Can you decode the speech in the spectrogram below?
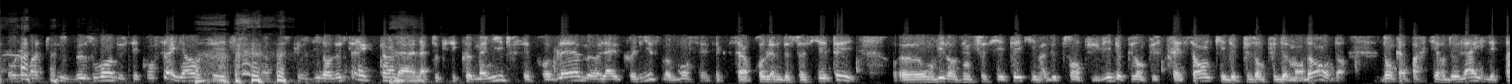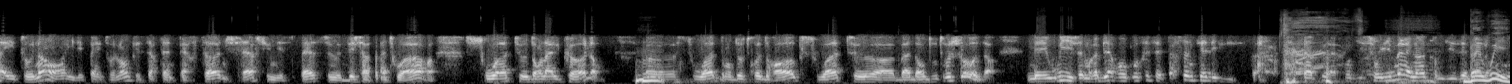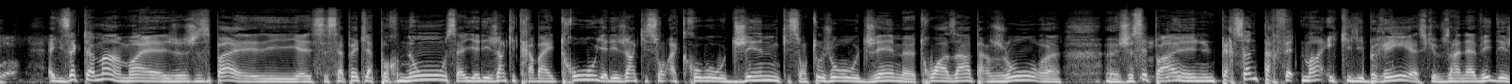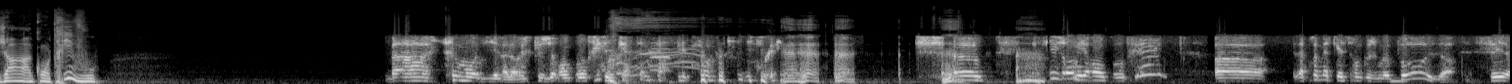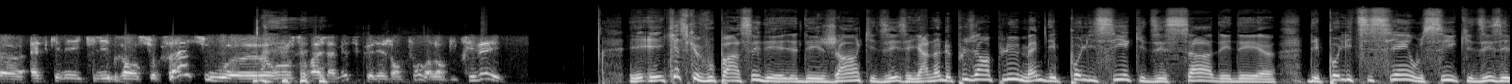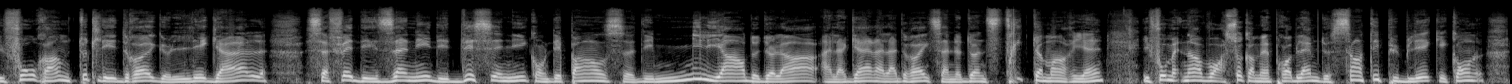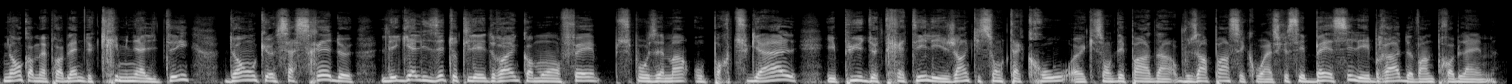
on, aura, tous besoin de ses conseils. Hein. C'est un peu ce que je dis dans le texte. Hein. La, la, toxicomanie, tous ces problèmes, euh, l'alcoolisme, bon, c'est un problème de société. Euh, on vit dans une société qui va de plus en plus vite, de plus en plus stressante, qui est de plus en plus demandante. Donc à partir de là, il n'est pas étonnant. Hein. Il n'est pas étonnant que certaines personnes cherchent une espèce d'échappatoire, soit dans l'alcool, mmh. euh, soit dans d'autres drogues, soit euh, bah, dans d'autres choses. Mais oui, j'aimerais bien rencontrer cette personne si elle existe. C'est un peu la condition humaine, hein, comme disait Ben oui, hein. exactement. Moi, je, je sais pas, ça peut être la porno, il y a des gens qui travaillent trop, il y a des gens qui sont accros au gym, qui sont toujours au gym euh, trois heures par jour. Euh, euh, je sais pas, mm-hmm. une personne parfaitement équilibrée, est-ce que vous en avez déjà rencontré, vous? Bah, comment dire Alors, est-ce que j'ai rencontré des personnes parfaitement équilibrées? Euh, si j'en ai rencontré, euh, la première question que je me pose, c'est euh, est-ce qu'elle est équilibrée en surface ou on ne saura jamais ce que les gens font dans leur vie privée? Et, qu'est-ce que vous pensez des, des, gens qui disent, et il y en a de plus en plus, même des policiers qui disent ça, des, des, euh, des politiciens aussi qui disent il faut rendre toutes les drogues légales. Ça fait des années, des décennies qu'on dépense des milliards de dollars à la guerre à la drogue. Ça ne donne strictement rien. Il faut maintenant voir ça comme un problème de santé publique et non comme un problème de criminalité. Donc, ça serait de légaliser toutes les drogues comme on fait supposément au Portugal et puis de traiter les gens qui sont accros, euh, qui sont dépendants. Vous en pensez quoi? Est-ce que c'est baisser les bras devant le problème?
